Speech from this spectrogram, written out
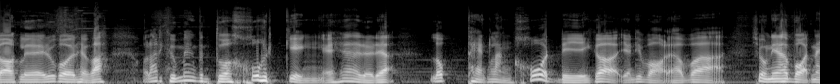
บอกเลยทุกคนเห็นปะวารัสคือแม่งเป็นตัวโคตรเก่งไอ้เหี้ยเดี๋ยวเนี้ยลบแผงหลังโคตรดีก็อย่างที่บอกเลยครับว่า ช่วงนี้บอร์ดไหน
